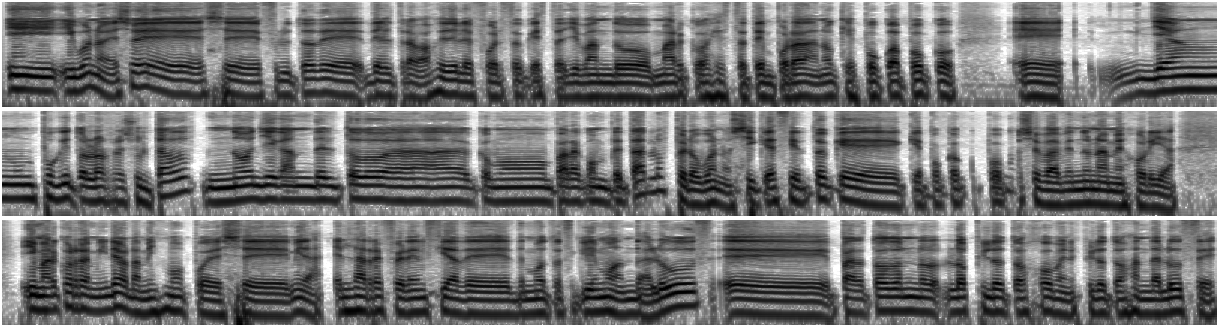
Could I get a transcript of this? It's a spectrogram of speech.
y, bueno, eso es eh, fruto del trabajo y del esfuerzo que está llevando Marcos esta temporada, ¿no? Que poco a poco eh, llegan un poquito los resultados, no llegan del todo como para completarlos, pero bueno, sí que es cierto que, poco a poco se va viendo una mejoría. Y Marcos Ramírez ahora mismo, pues eh, mira, es la referencia de, motociclismo andaluz, para todos los pilotos jóvenes, pilotos andaluces,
